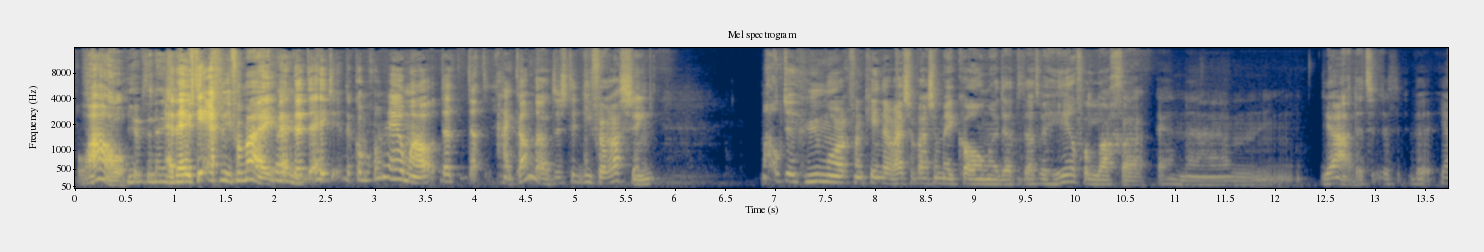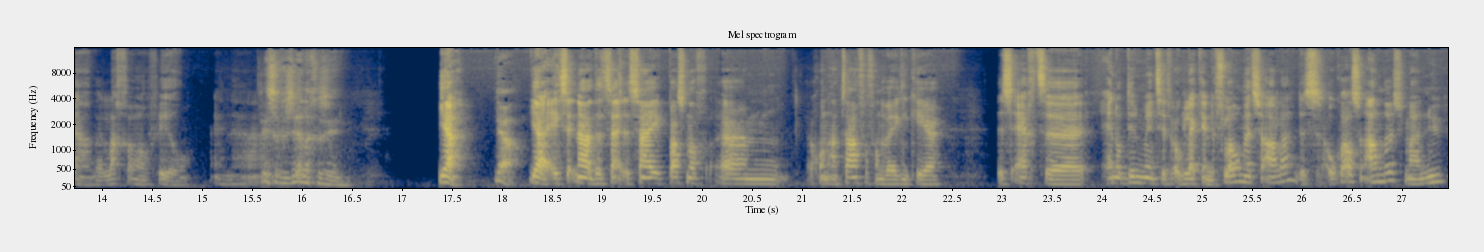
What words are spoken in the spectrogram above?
wauw. En dat heeft hij echt niet van mij. Nee. En dat, heeft, dat komt gewoon helemaal... Dat, dat, hij kan dat. Dus die, die verrassing. Maar ook de humor van kinderen waar ze, waar ze mee komen. Dat, dat we heel veel lachen. En ehm, ja, dat, dat, we, ja, we lachen wel veel. En, eh, Het is een gezellig gezin. ja, Ja, ja ik, nou, dat, zei, dat zei ik pas nog ehm, gewoon aan tafel van de week een keer. Het is echt... eh, en op dit moment zitten we ook lekker in de flow met z'n allen. Dat is ook wel eens anders. Maar nu,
